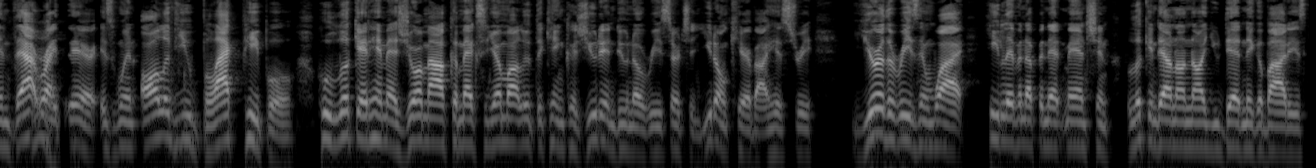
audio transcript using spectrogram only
And that Mm. right there is when all of you black people who look at him as your Malcolm X and your Martin Luther King because you didn't do no research and you don't care about history, you're the reason why he living up in that mansion, looking down on all you dead nigga bodies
